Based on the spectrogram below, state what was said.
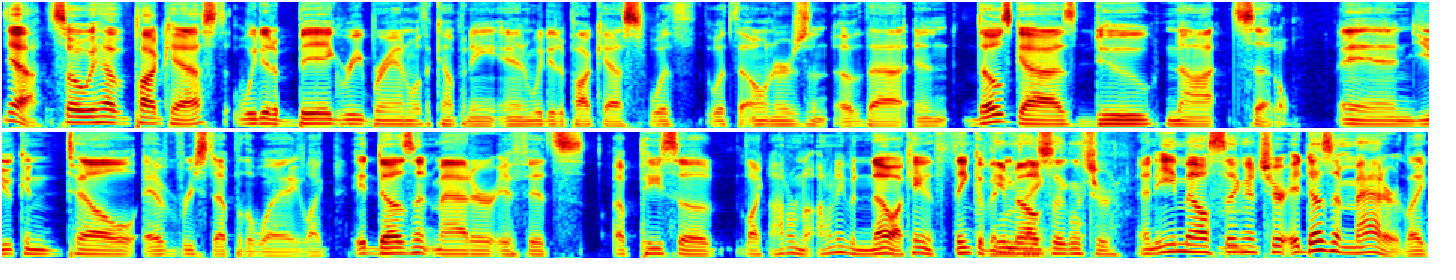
Yeah. So we have a podcast. We did a big rebrand with a company, and we did a podcast with with the owners and, of that. And those guys do not settle, and you can tell every step of the way. Like it doesn't matter if it's a piece of like I don't know. I don't even know. I can't even think of anything. Email signature. An email signature. It doesn't matter. Like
